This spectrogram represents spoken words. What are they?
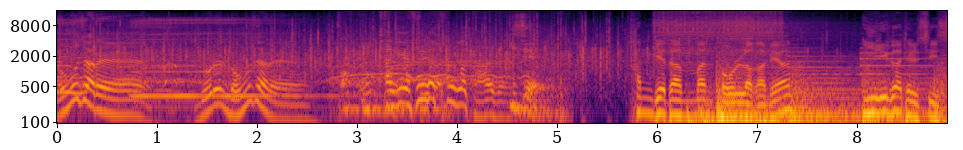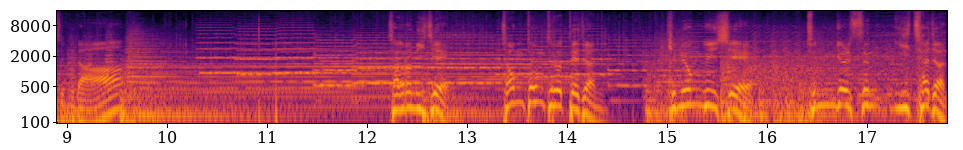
너무 잘해. 노래를 너무 잘해. 자기가 생각한 거 다 하죠. 한 계단만 더 올라가면 1위가 될 수 있습니다. 자 그럼 이제 정통 트롯 대전 김용빈 씨의 준결승 2차전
